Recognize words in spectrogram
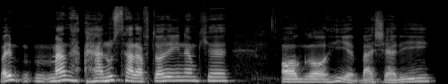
ولی من هنوز طرفدار اینم که آگاهی بشری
